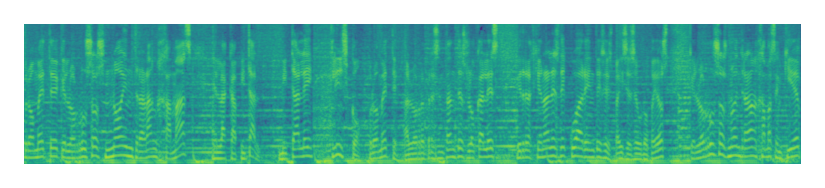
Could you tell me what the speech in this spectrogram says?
promete que los rusos no entrarán jamás en la capital. Vitale Klitschko promete a los representantes locales y regionales de 46 países europeos que los rusos no entrarán jamás en Kiev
